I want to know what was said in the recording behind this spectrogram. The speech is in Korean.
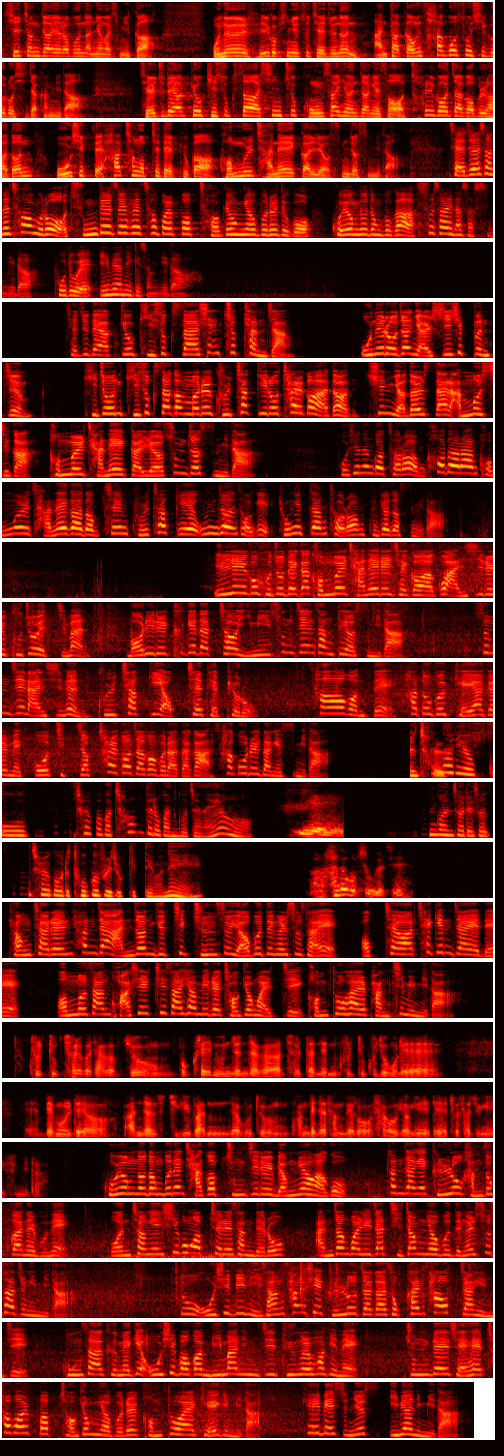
시청자 여러분 안녕하십니까? 오늘 7시 뉴스 제주는 안타까운 사고 소식으로 시작합니다. 제주대학교 기숙사 신축 공사 현장에서 철거 작업을 하던 50대 하청업체 대표가 건물 잔해에 깔려 숨졌습니다. 제주에서는 처음으로 중대재해처벌법 적용 여부를 두고 고용노동부가 수사에 나섰습니다. 보도에 이면희 기자입니다. 제주대학교 기숙사 신축 현장. 오늘 오전 10시 10분쯤 기존 기숙사 건물을 굴착기로 철거하던 58살 안모 씨가 건물 잔해에 깔려 숨졌습니다. 보시는 것처럼 커다란 건물 잔해가 덮친 굴착기의 운전석이 종이장처럼 구겨졌습니다. 119 구조대가 건물 잔해를 제거하고 안 씨를 구조했지만 머리를 크게 다쳐 이미 숨진 상태였습니다. 숨진 안 씨는 굴착기 업체 대표로 4억 원대 하도급 계약을 맺고 직접 철거 작업을 하다가 사고를 당했습니다. 첫날이었고 세강 철거가 처음 들어간 거잖아요. 예, 제동건설에서 세강 철거로 도급을 줬기 때문에 아, 하도 없은 거지. 경찰은 현장 안전규칙 준수 여부 등을 수사해 업체와 책임자에 대해 업무상 과실치사 혐의를 적용할지 검토할 방침입니다. 굴뚝 철거 작업 중 포크레인 운전자가 절단된 굴뚝 구조물에 에, 매몰되어 안전수칙 위반 여부 등 관계자 상대로 사고 경위에 대해 조사 중에 있습니다. 고용노동부는 작업 중지를 명령하고 현장에 근로감독관을 보내 원청인 시공업체를 상대로 안전관리자 지정 여부 등을 수사 중입니다. 또 50인 이상 상시 근로자가 속한 사업장인지 공사 금액이 50억 원 미만인지 등을 확인해 중대재해처벌법 적용 여부를 검토할 계획입니다. KBS 뉴스 이면입니다.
